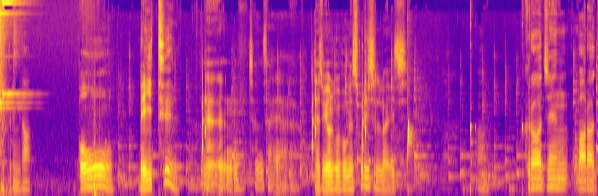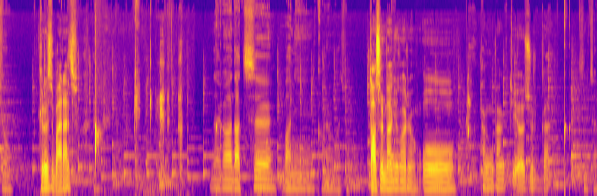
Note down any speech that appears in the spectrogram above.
부탁드립니다. 오 메이트 난 천사야 나중에 얼굴 보면 소리 질러야지 아, 그러진 말아줘. 그러지 말아줘 내가 낯을 많이 가려가지고 낯을 많이 가려 오 방방 뛰어줄까 진짜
